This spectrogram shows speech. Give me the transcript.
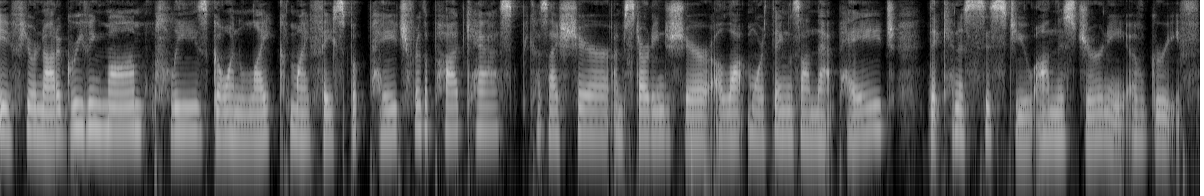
If you're not a grieving mom, please go and like my Facebook page for the podcast because I share, I'm starting to share a lot more things on that page that can assist you on this journey of grief.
